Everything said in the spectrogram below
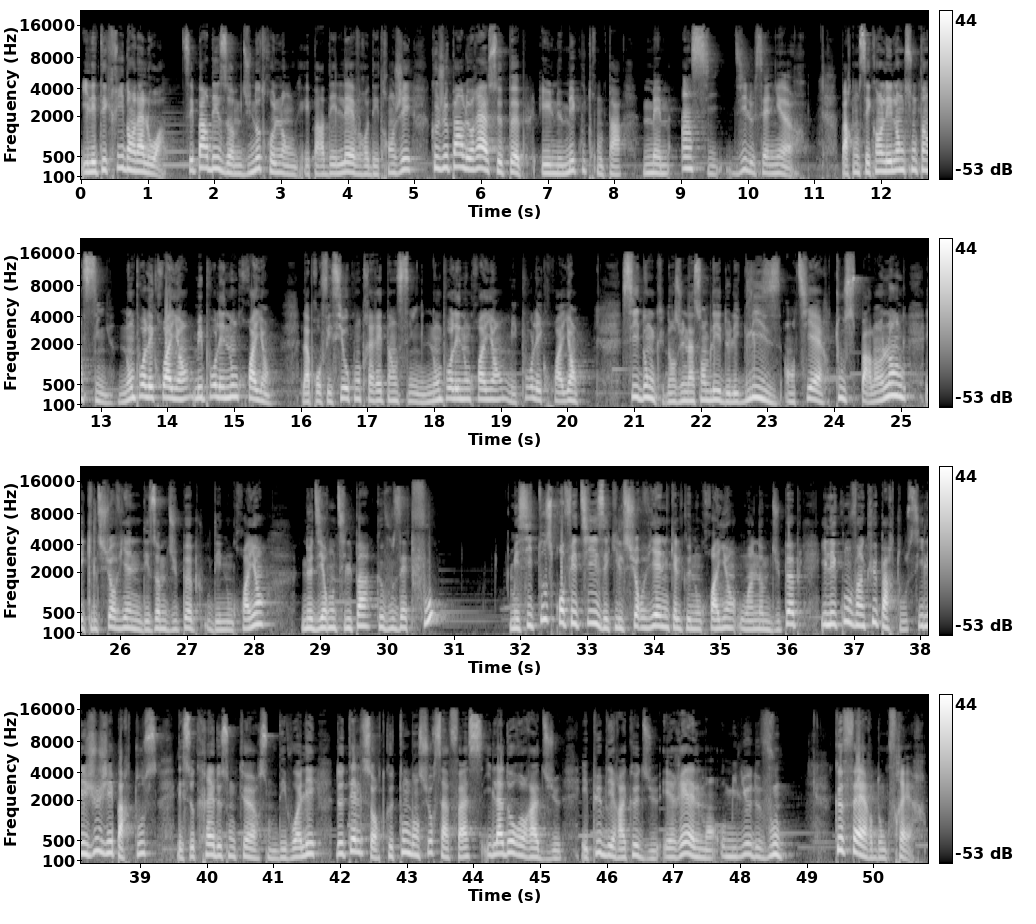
Il est écrit dans la loi, c'est par des hommes d'une autre langue et par des lèvres d'étrangers que je parlerai à ce peuple, et ils ne m'écouteront pas, même ainsi, dit le Seigneur. Par conséquent, les langues sont un signe, non pour les croyants, mais pour les non-croyants. La prophétie, au contraire, est un signe, non pour les non-croyants, mais pour les croyants. Si donc, dans une assemblée de l'Église entière, tous parlent en langue, et qu'ils surviennent des hommes du peuple ou des non-croyants, ne diront-ils pas que vous êtes fous? Mais si tous prophétisent et qu'il survienne quelque non-croyant ou un homme du peuple, il est convaincu par tous, il est jugé par tous, les secrets de son cœur sont dévoilés, de telle sorte que tombant sur sa face, il adorera Dieu et publiera que Dieu est réellement au milieu de vous. Que faire donc, frères?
